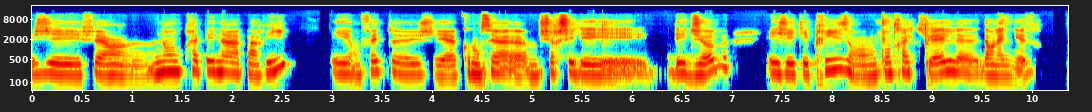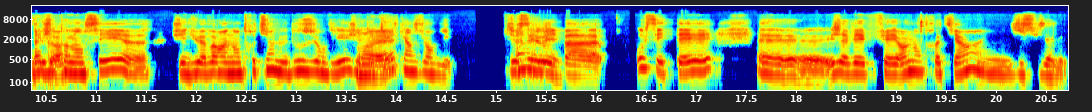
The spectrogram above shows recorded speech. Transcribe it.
j'ai fait un, an de prépéna à Paris et en fait, euh, j'ai commencé à chercher des, des jobs et j'ai été prise en contractuel dans la Nièvre. J'ai commencé, euh, j'ai dû avoir un entretien le 12 janvier, j'étais le 15 janvier. Je ne ah savais pas où c'était. Euh, J'avais fait un entretien et j'y suis allée.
